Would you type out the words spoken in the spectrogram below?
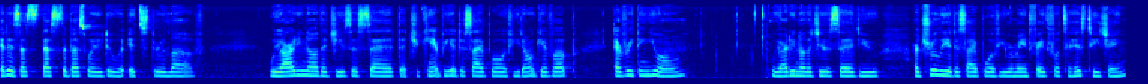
It is that's that's the best way to do it. It's through love. We already know that Jesus said that you can't be a disciple if you don't give up everything you own. We already know that Jesus said you are truly a disciple if you remain faithful to his teaching.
